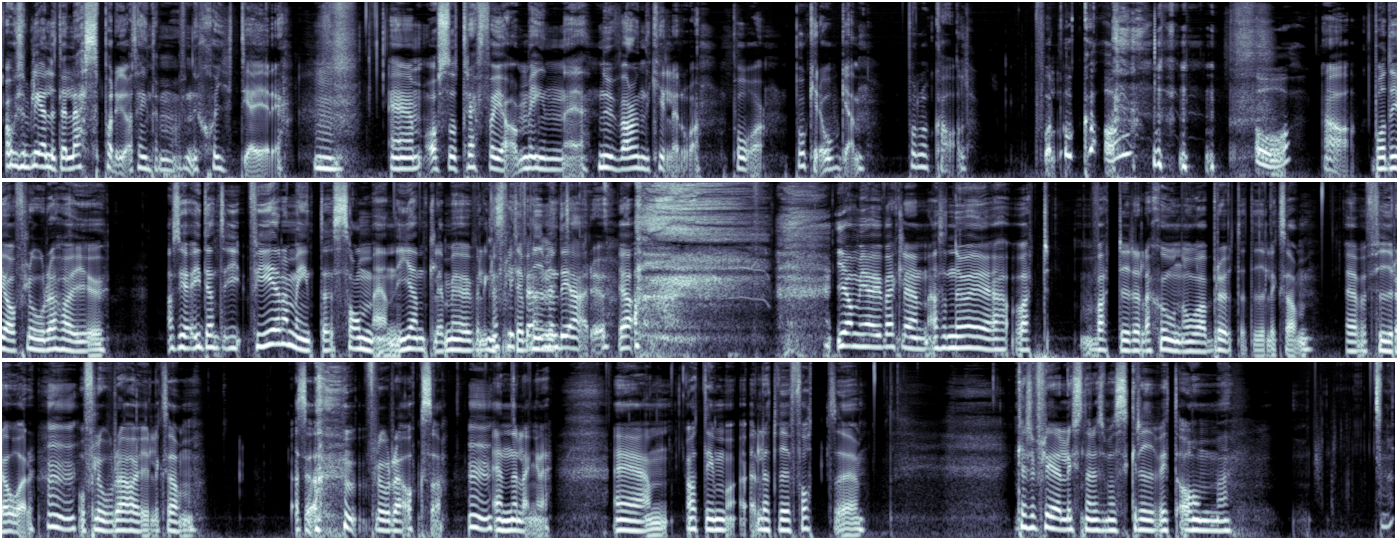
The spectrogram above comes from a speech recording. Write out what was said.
och så blev jag lite less på det och tänkte men nu skiter jag i det. Mm. Ehm, och så träffade jag min eh, nuvarande kille då på, på krogen, på lokal. På lokal. Åh. Ja. både jag och Flora har ju, alltså jag identifierar mig inte som en egentligen men jag är väl insett att jag blivit, men det är du. ja. ja men jag är ju verkligen, alltså nu har jag varit, varit i relation oavbrutet i liksom över fyra år Mm, och Flora har ju liksom, alltså Flora också, mm, ännu längre. Ehm, och att, det, eller att vi har fått eh, kanske flera lyssnare som har skrivit om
